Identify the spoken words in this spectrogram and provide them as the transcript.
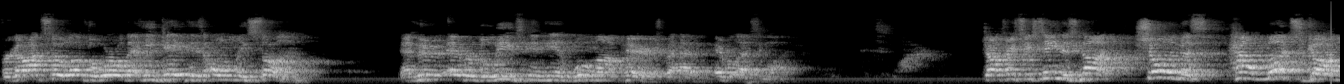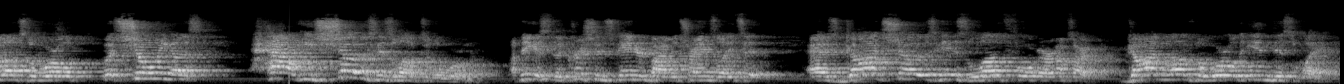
For God so loved the world that he gave his only Son, that whoever believes in him will not perish but have everlasting life. John 3.16 is not showing us how much God loves the world, but showing us how He shows His love to the world. I think it's the Christian Standard Bible translates it as God shows His love for, or I'm sorry, God loved the world in this way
